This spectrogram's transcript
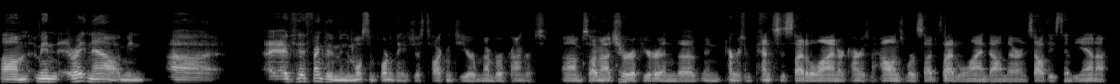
Um, I mean, right now, I mean, uh, I, I, frankly, I mean, the most important thing is just talking to your member of Congress. Um, so I'm not sure if you're in the in Congressman Pence's side of the line or Congressman Hollingsworth's side, side of the line down there in Southeast Indiana.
